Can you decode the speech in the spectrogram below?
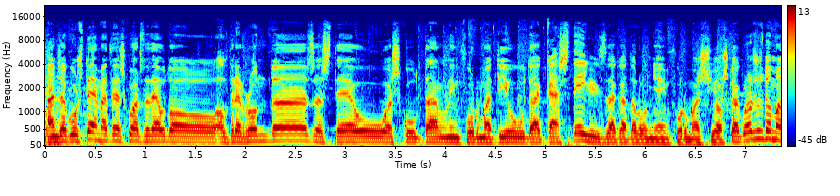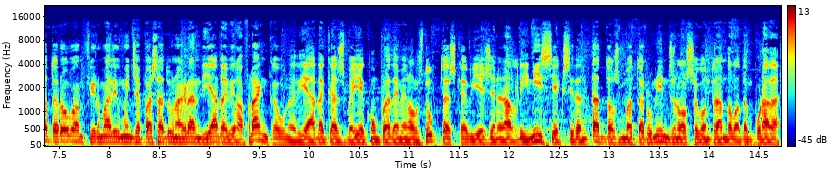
Ens acostem a tres quarts de deu del el Tres Rondes. Esteu escoltant l'informatiu de Castells de Catalunya Informació. Els capgrossos de Mataró van firmar diumenge passat una gran diada a Vilafranca, una diada que es veia completament els dubtes que havia generat l'inici accidentat dels mataronins en el segon tram de la temporada.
